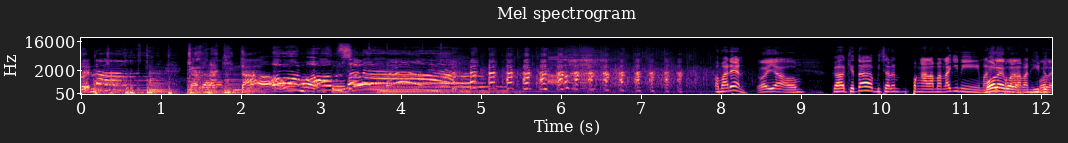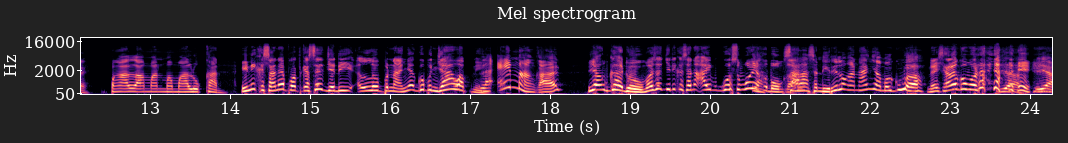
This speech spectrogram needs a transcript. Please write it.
tenang, karena kita om-om senang. Om Aden, Oh iya om. kita bicara pengalaman lagi nih, masih Boleh, boleh, pengalaman hidup. boleh. Pengalaman memalukan. Ini kesannya podcastnya jadi lu penanya, gue penjawab nih. Lah emang kan? Ya enggak dong, masa jadi ke sana aib gue semua yang Ya, kebongkar. Salah sendiri lu gak nanya sama gua. Nah sekarang gue mau nanya Iya, nih. iya.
